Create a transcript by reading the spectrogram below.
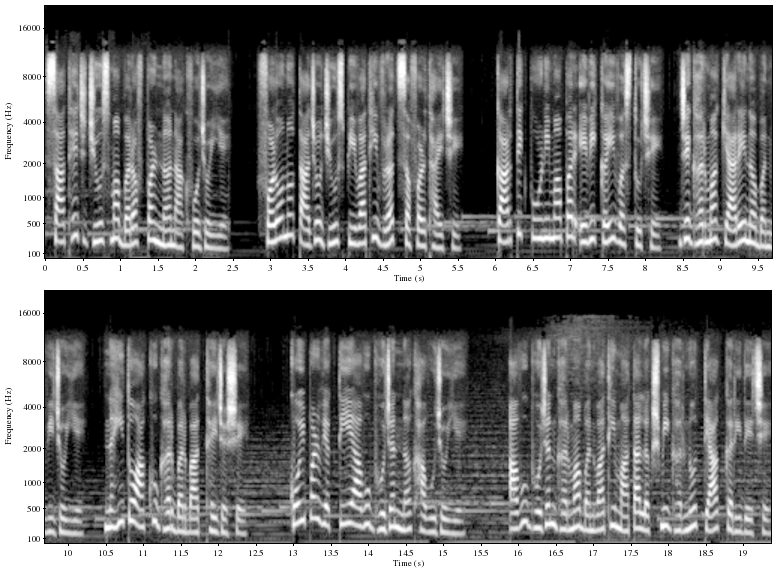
સાથે જ જ્યુસમાં બરફ પણ ન નાખવો જોઈએ. ફળોનો તાજો જ્યુસ પીવાથી વ્રત સફળ થાય છે. કાર્તિક પૂર્ણિમા પર એવી કઈ વસ્તુ છે, જે ઘરમાં ક્યારેય ન બનવી જોઈએ? નહીં તો આખું ઘર બરબાદ થઈ જશે. કોઈ પણ વ્યક્તિએ આવું ભોજન ન ખાવું જોઈએ. આવું ભોજન ઘરમાં બનવાથી માતા લક્ષ્મી ઘરનો ત્યાગ કરી દે છે.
